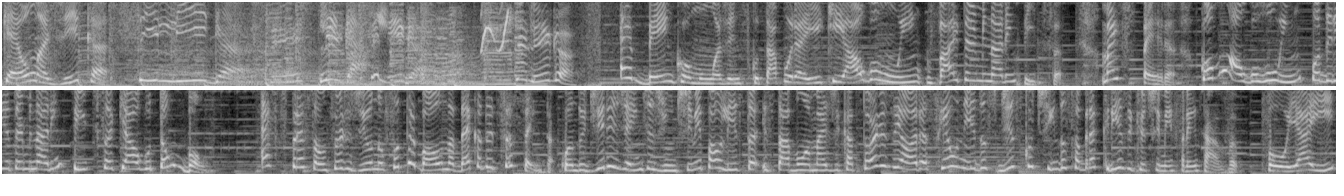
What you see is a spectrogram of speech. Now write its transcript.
Quer uma dica? Se liga! Se liga! Se liga! Se liga! É bem comum a gente escutar por aí que algo ruim vai terminar em pizza. Mas espera, como algo ruim poderia terminar em pizza que é algo tão bom? Essa expressão surgiu no futebol na década de 60, quando dirigentes de um time paulista estavam há mais de 14 horas reunidos discutindo sobre a crise que o time enfrentava. Foi aí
